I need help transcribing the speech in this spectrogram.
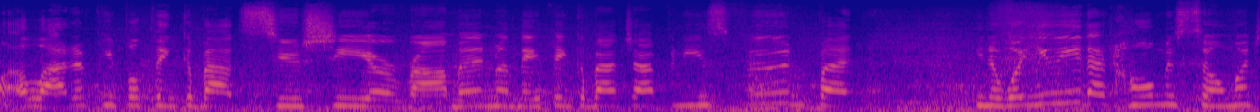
A lot of people think about sushi or ramen when they think about Japanese food, but you know what you eat at home is so much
